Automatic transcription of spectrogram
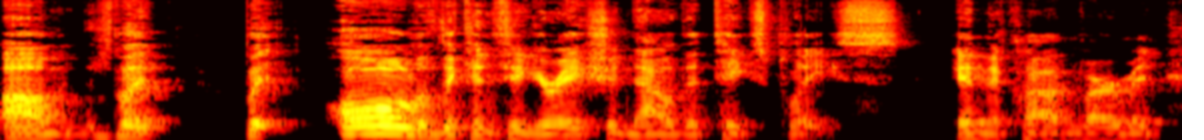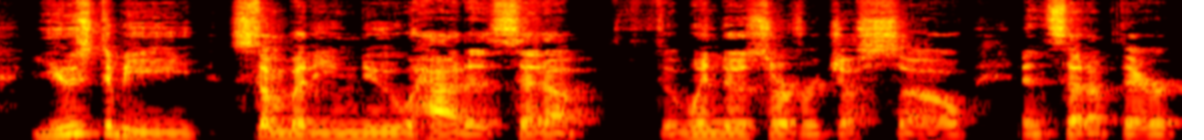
Um, but but all of the configuration now that takes place in the cloud environment used to be somebody knew how to set up the Windows server just so and set up their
